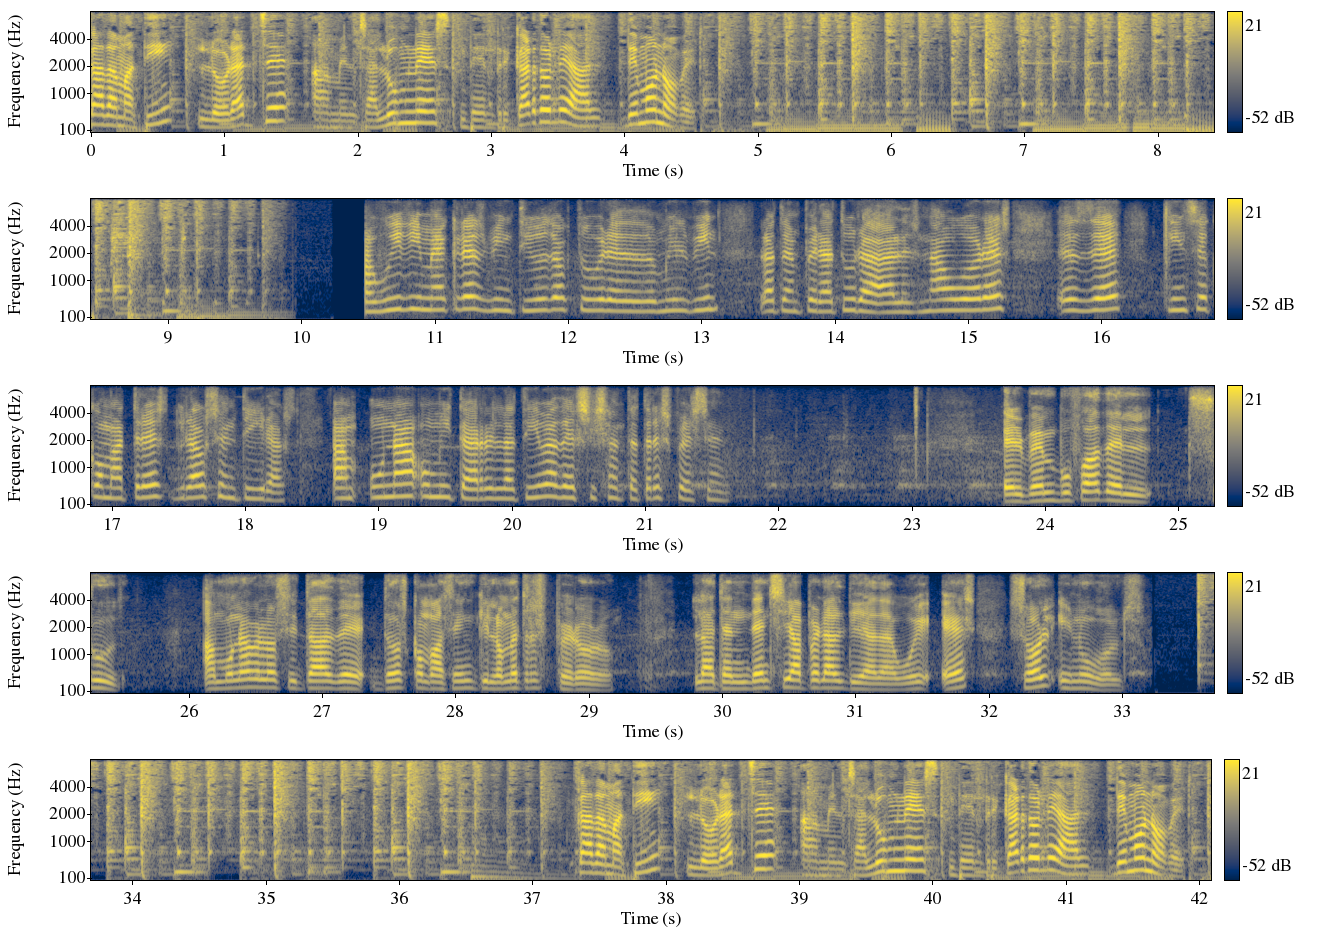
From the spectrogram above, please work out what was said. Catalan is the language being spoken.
Cada matí, l'oratge amb els alumnes del Ricardo Leal de Monover. Avui dimecres 21 d'octubre de 2020 la temperatura a les 9 hores és de 15,3 graus centígrads amb una humitat relativa del 63%. El vent bufa del sud amb una velocitat de 2,5 km per hora. La tendència per al dia d'avui és sol i núvols. Cada matí, l'oratge amb els alumnes del Ricardo Leal de Monover.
